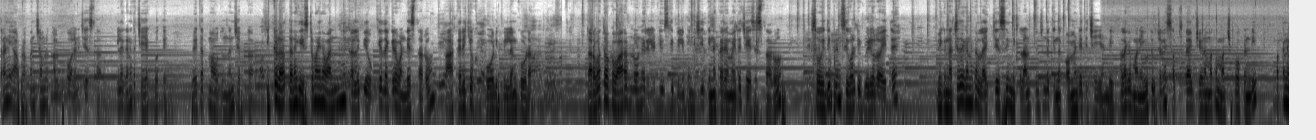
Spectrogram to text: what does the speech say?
తనని ఆ ప్రపంచంలో కలుపుకోవాలని చేస్తారు. ఇలా గనక చేయకపోతే ప్రేతత్మ అవుతుందని చెప్తారు. ఇక్కడ తనకి ఇష్టమైనవన్నీ కలిపి ఒకే దగ్గర వండేస్తారు. ఆఖరికి ఒక కోడి పిల్లని కూడా. తర్వాత ఒక వారంలోనే రిలేటివ్స్కి పిలిపించి దినకార్యం అయితే చేసేస్తారు. సో ఇది ఫ్రెండ్స్ ఇవాళ వీడియోలో అయితే మీకు నచ్చితే కనుక లైక్ చేసి మీకు ఎలా అనిపించిందో కింద కామెంట్ అయితే చేయండి. అలాగే మన యూట్యూబ్ ఛానల్ని సబ్స్క్రైబ్ చేయడం మాత్రం మర్చిపోకండి. పక్కనే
